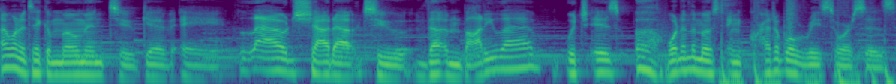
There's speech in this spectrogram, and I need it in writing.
I want to take a moment to give a loud shout out to the Embody Lab, which is oh, one of the most incredible resources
